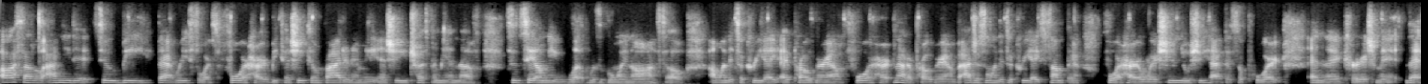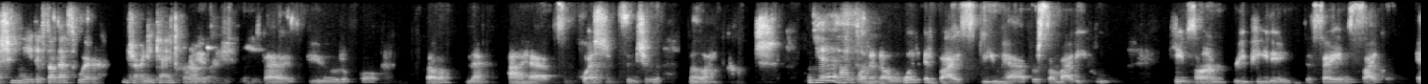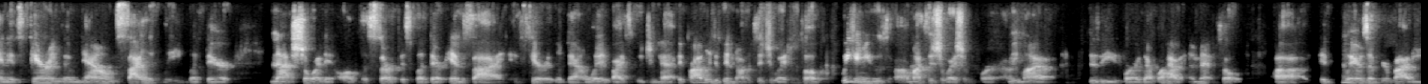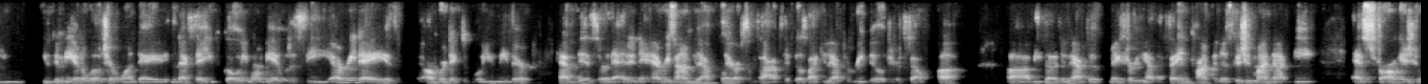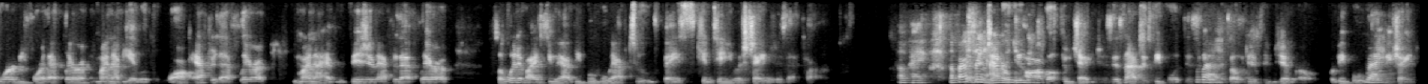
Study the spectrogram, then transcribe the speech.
also I needed to be that resource for her because she confided in me and she trusted me enough to tell me what was going on. So I wanted to create a program for her, not a program, but I just wanted to create something for her where she knew she had the support and the encouragement that she needed. So that's where Journey came from. That is beautiful. So now I have some questions since you're the life coach. Yes. I want to know what advice do you have for somebody who keeps on repeating the same cycle and it's tearing them down silently, but they're not showing it on the surface, but their inside is tearing them down. What advice would you have? It probably depends on the situation. So we can use uh, my situation for, I mean, my disease, for example, I have MS. So uh, it flares up your body. You you can be in a wheelchair one day, the next day you go, you won't be able to see. Every day is unpredictable. You either have this or that, and every time you have flare up, sometimes it feels like you have to rebuild yourself up uh, because you have to make sure you have the same confidence because you might not be as strong as you were before that flare up. You might not be able to walk after that flare up, You might not have your vision after that flare up. So, what advice do you have people who have to face continuous changes at times? Okay. The first thing general, I would we do. all go through changes. It's not just people with disabilities. Right. So, just in general, for people who go Right. through changes.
